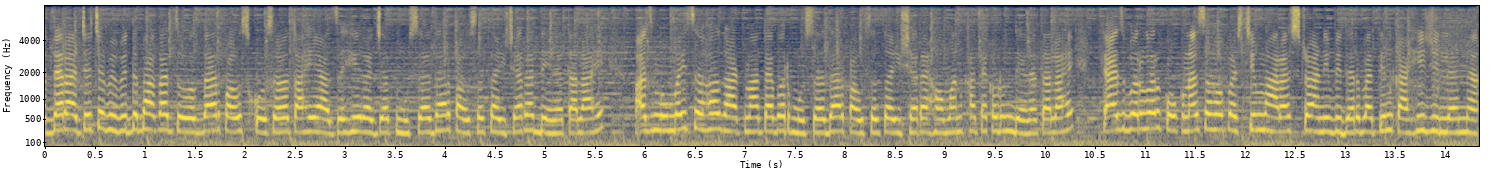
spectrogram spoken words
सध्या राज्याच्या विविध भागात जोरदार पाऊस कोसळत आहे. आजही राज्यात मुसळधार पावसाचा इशारा देण्यात आला आहे. आज मुंबईसह घाटमाथ्यावर मुसळधार पावसाचा इशारा हवामान खात्याकडून देण्यात आला आहे. त्याचबरोबर कोकणासह पश्चिम महाराष्ट्र आणि विदर्भातील काही जिल्ह्यांना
